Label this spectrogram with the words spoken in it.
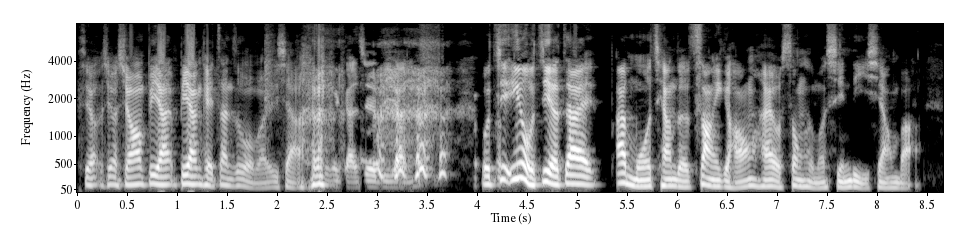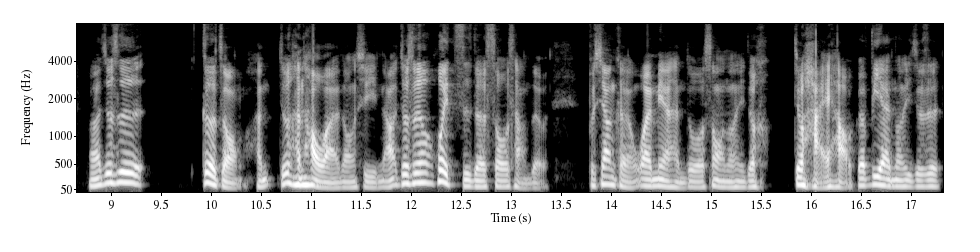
希望希望希望必安必安可以赞助我们一下，感谢必安。我记，因为我记得在按摩枪的上一个好像还有送什么行李箱吧，然后就是。各种很就是很好玩的东西，然后就是会值得收藏的，不像可能外面很多送的东西都就还好，可必安东西就是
